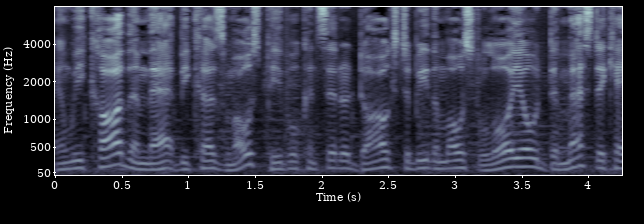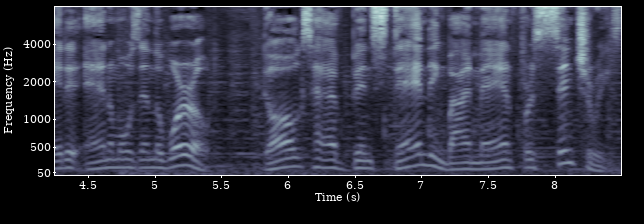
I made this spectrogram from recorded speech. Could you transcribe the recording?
And we call them that because most people consider dogs to be the most loyal domesticated animals in the world. Dogs have been standing by man for centuries,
